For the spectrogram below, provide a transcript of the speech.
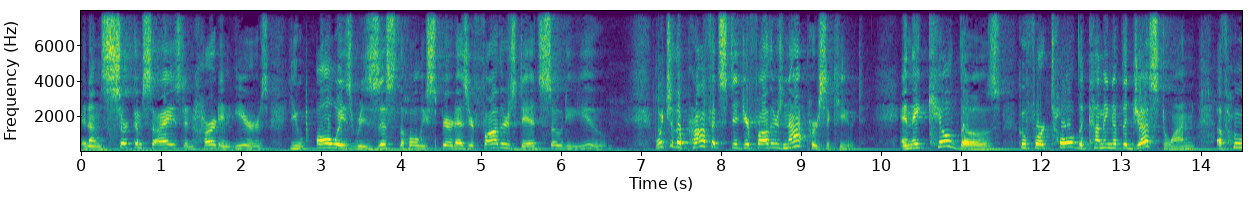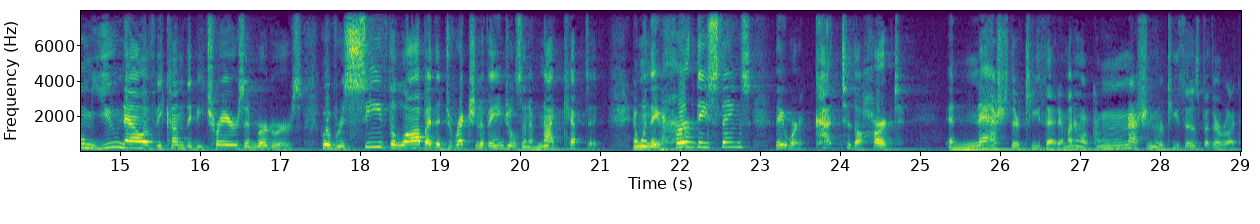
and uncircumcised in heart and ears, you always resist the Holy Spirit. As your fathers did, so do you. Which of the prophets did your fathers not persecute? And they killed those who foretold the coming of the just one, of whom you now have become the betrayers and murderers, who have received the law by the direction of angels and have not kept it. And when they heard these things, they were cut to the heart and gnashed their teeth at him. I don't know what gnashing their teeth is, but they were like,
